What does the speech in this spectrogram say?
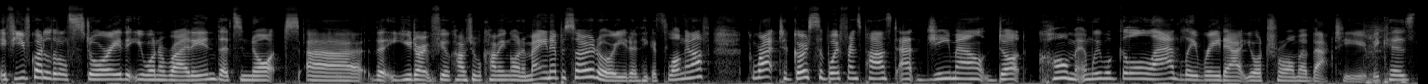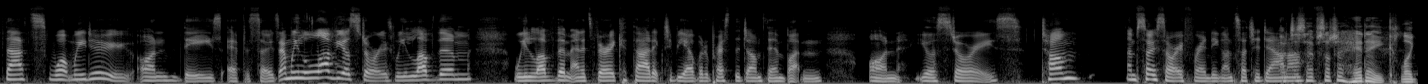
If you've got a little story that you want to write in that's not uh, that you don't feel comfortable coming on a main episode, or you don't think it's long enough, write to ghostsofboyfriendspast at gmail.com, and we will gladly read out your trauma back to you because that's what we do on these episodes. And we love your stories. We love them. We love them. And it's very cathartic to be able to press the dump them button on your stories. Tom, I'm so sorry for ending on such a downer. I just have such a headache. Like,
